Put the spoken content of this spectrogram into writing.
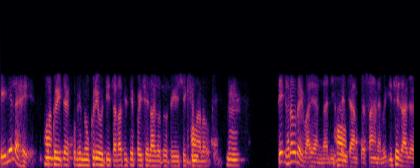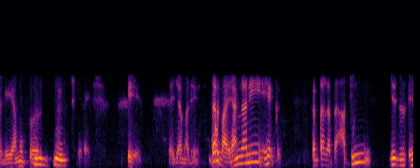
केलेलं आहे हा. नोकरीच्या कुठे नोकरी होती त्याला तिथे पैसे लागत होते शिक्षणाला होते. ते घडवलंय बाह्यांगाने हा. त्याच्या आमच्या सांगण्यामध्ये इथे जागा घे अमुक कर. ते त्याच्यामध्ये तर बाह्यांगाने हे करता करता आतून जे हे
